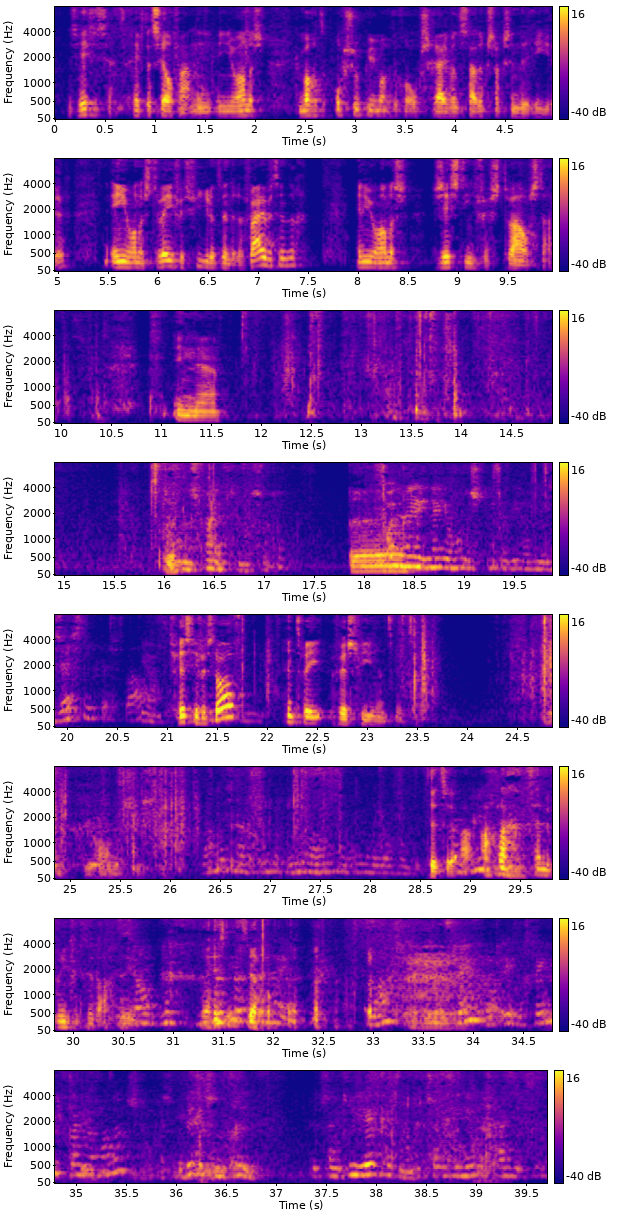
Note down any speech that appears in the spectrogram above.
Dus Jezus zegt, geeft het zelf aan. In, Johannes, je mag het opzoeken, je mag het gewoon opschrijven, want het staat ook straks in de reader. In 1 Johannes 2, vers 24 en 25. En in Johannes 16, vers 12 staat dat. In, eh, Johannes 15 is dat eh, Oh nee, nee, Johannes. nee, die hebben we niet. 16 vers 12. Ja. 16, vers 12 en 2, vers 24. Johannes 16. Waarom is nou? Dat, uh, achteraan, dat zijn de brieven, die zitten achterin. Nee, is niet zo. Nee. Het evangelie, van Johannes. Dit is een brief. Dit zijn drie hele, kijk nou, dit zijn drie hele kleine brieven.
